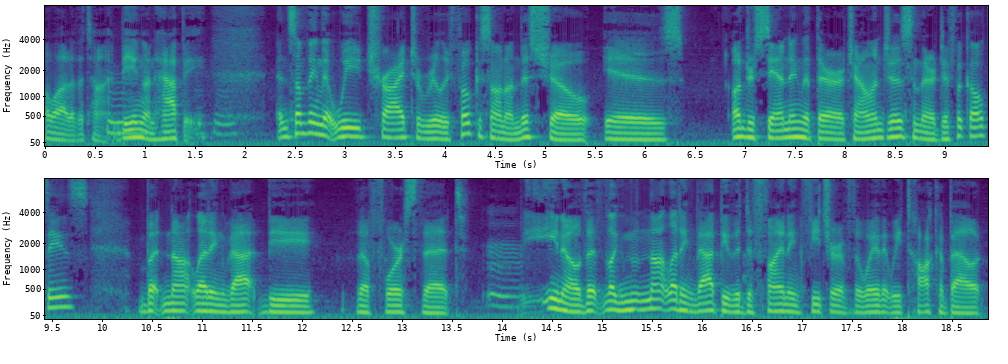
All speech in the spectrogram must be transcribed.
a lot of the time mm-hmm. being unhappy. Mm-hmm. And something that we try to really focus on on this show is understanding that there are challenges and there are difficulties but not letting that be the force that mm. you know that like not letting that be the defining feature of the way that we talk about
